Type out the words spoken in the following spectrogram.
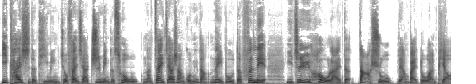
一开始的提名就犯下致命的错误。那再加上国民党内部的分裂，以至于后来的大输两百多万票。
